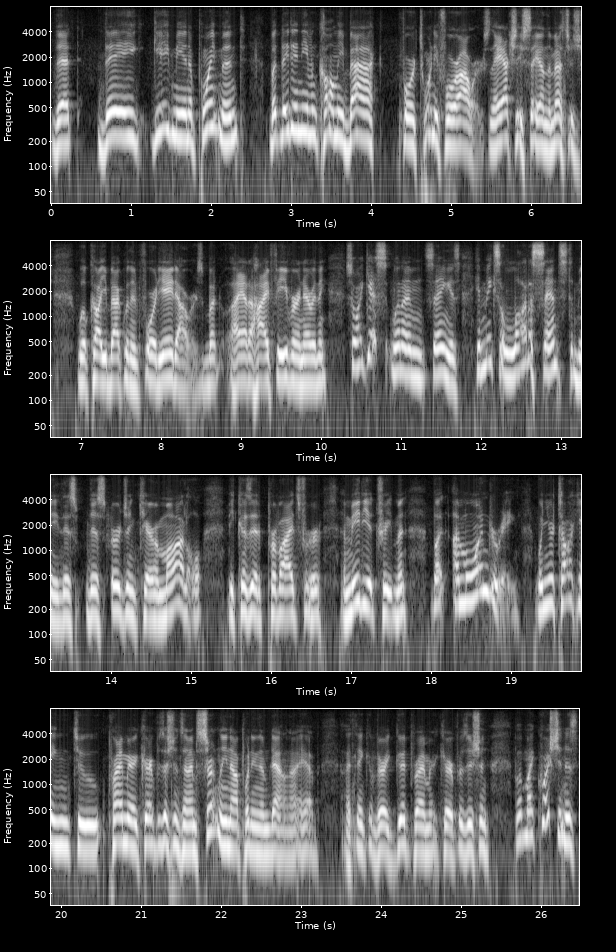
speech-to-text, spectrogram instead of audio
that they gave me an appointment, but they didn't even call me back for 24 hours. They actually say on the message, we'll call you back within 48 hours, but I had a high fever and everything. So I guess what I'm saying is it makes a lot of sense to me, this, this urgent care model, because it provides for immediate treatment. But I'm wondering, when you're talking to primary care physicians, and I'm certainly not putting them down, I have, I think, a very good primary care physician, but my question is,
